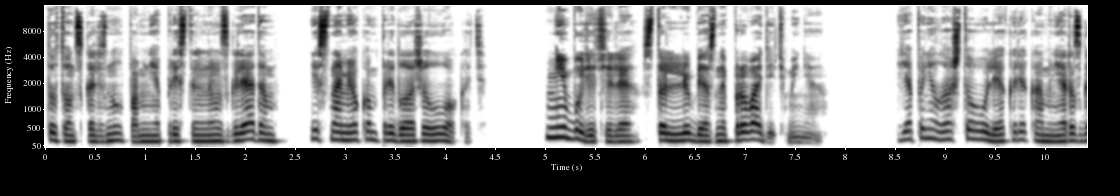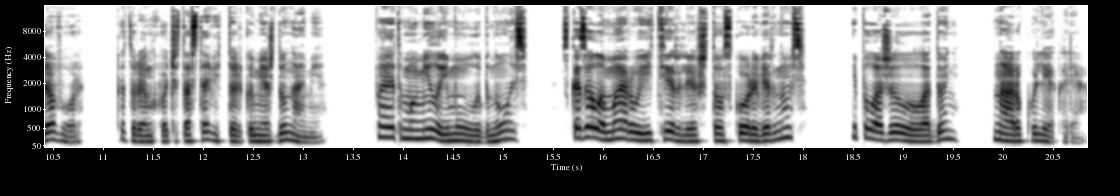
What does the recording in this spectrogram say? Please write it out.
Тут он скользнул по мне пристальным взглядом и с намеком предложил локоть. «Не будете ли столь любезны проводить меня?» Я поняла, что у лекаря ко мне разговор, который он хочет оставить только между нами. Поэтому мило ему улыбнулась, сказала мэру и Тирли, что скоро вернусь, и положила ладонь на руку лекаря.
